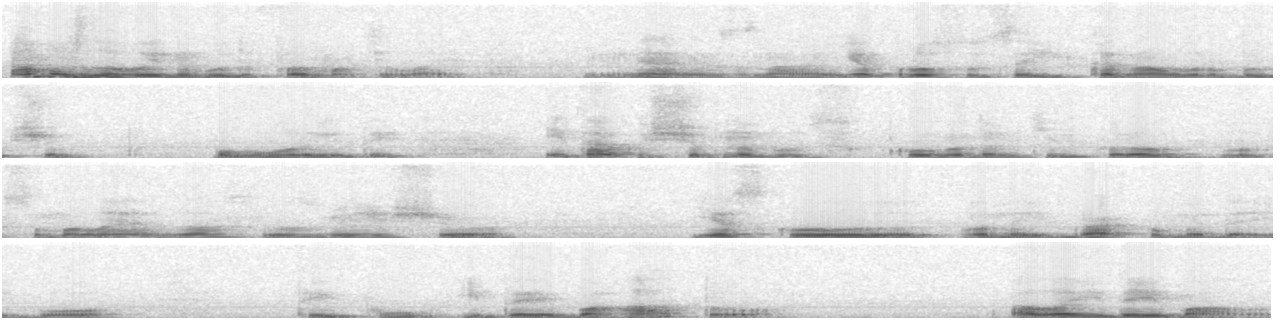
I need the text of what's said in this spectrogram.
А можливо і не буде в форматі лайв. Я не знаю. Я просто цей канал робив, щоб поговорити. І також, щоб не бути скованим тільки роблоксом, але я зараз розумію, що я скований браком ідей, бо, типу, ідей багато, але ідей мало.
